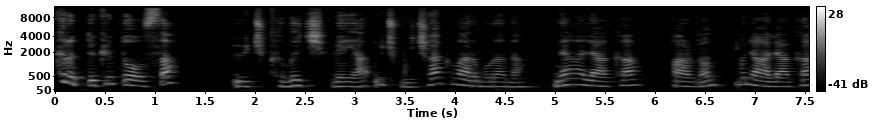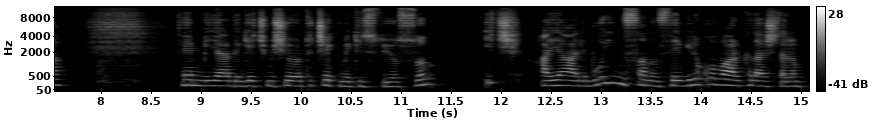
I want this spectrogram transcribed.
kırık dökük de olsa 3 kılıç veya 3 bıçak var burada. Ne alaka? Pardon bu ne alaka? Hem bir yerde geçmişi örtü çekmek istiyorsun. İç hayali bu insanın sevgili kova arkadaşlarım.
